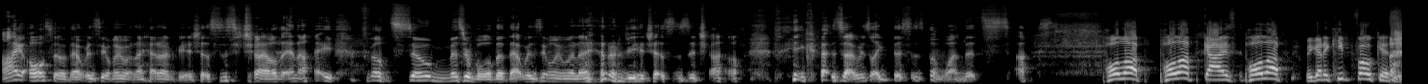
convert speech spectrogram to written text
I also that was the only one I had on VHS as a child, and I felt so miserable that that was the only one I had on VHS as a child because I was like, "This is the one that sucks." Pull up, pull up, guys, pull up. We got to keep focused.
